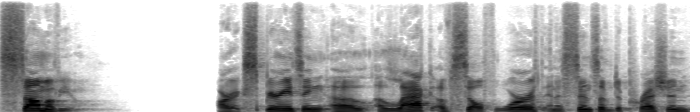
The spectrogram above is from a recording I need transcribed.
some of you are experiencing a, a lack of self worth and a sense of depression,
